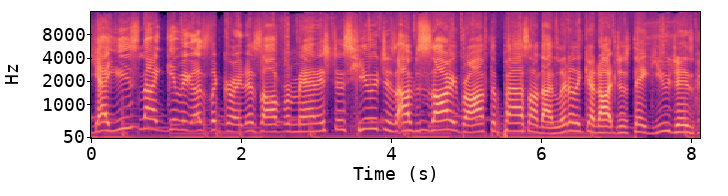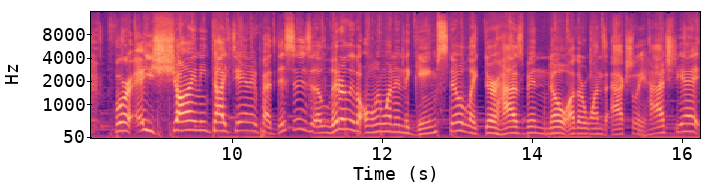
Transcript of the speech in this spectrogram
Yeah, he's not giving us the greatest offer, man. It's just huges. I'm sorry, bro. I have to pass on that. I literally cannot just take huges for a shiny Titanic pet. This is uh, literally the only one in the game still. Like, there has been no other ones actually hatched yet.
